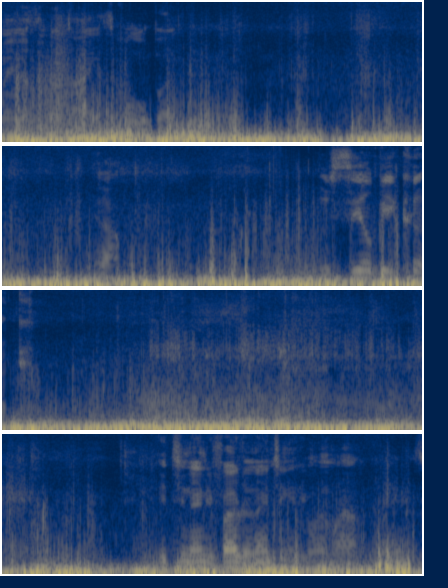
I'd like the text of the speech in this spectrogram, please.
mean that's about dying it's cool, but you know. Lucille B. Cook. Eighteen ninety five to nineteen eighty one. Wow. Is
